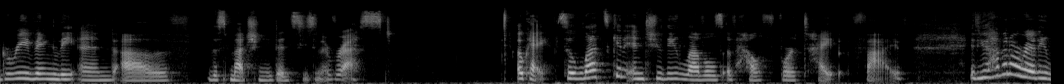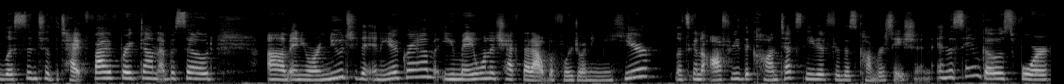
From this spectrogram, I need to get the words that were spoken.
grieving the end of this much needed season of rest. Okay, so let's get into the levels of health for type 5. If you haven't already listened to the type 5 breakdown episode, um, and you're new to the Enneagram, you may want to check that out before joining me here. That's going to offer you the context needed for this conversation. And the same goes for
